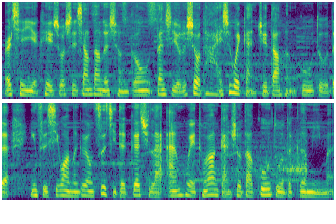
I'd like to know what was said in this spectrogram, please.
而且也可以说是相当的成功，但是有的时候他还是会感觉到很孤独的。因此，希望能够用自己的歌曲来安慰同样感受到孤独的歌迷们。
